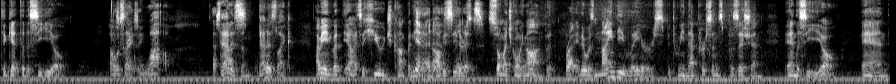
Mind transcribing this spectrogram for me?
to get to the CEO. I That's was crazy. like, wow. That's That is some. That is like, I mean, but you know, it's a huge company, Yeah, and is. obviously It there's is. so much going on. But Right. there was 90 layers between that person's position and the CEO, and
